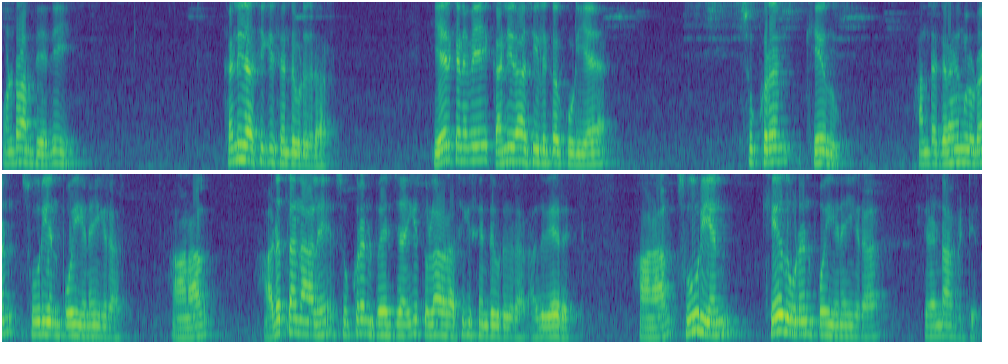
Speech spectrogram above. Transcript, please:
ஒன்றாம் தேதி கன்னிராசிக்கு சென்று விடுகிறார். ஏற்கனவே கன்னிராசியில் இருக்கக்கூடிய சுக்கிரன் கேது அந்த கிரகங்களுடன் சூரியன் போய் இணைகிறார். ஆனால் அடுத்த நாளே சுக்கிரன் பயிற்சியாகி துலா ராசிக்கு சென்று விடுகிறார். அது வேறு. ஆனால் சூரியன் கேதுவுடன் போய் இணைகிறார் இரண்டாம் வீட்டில்.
